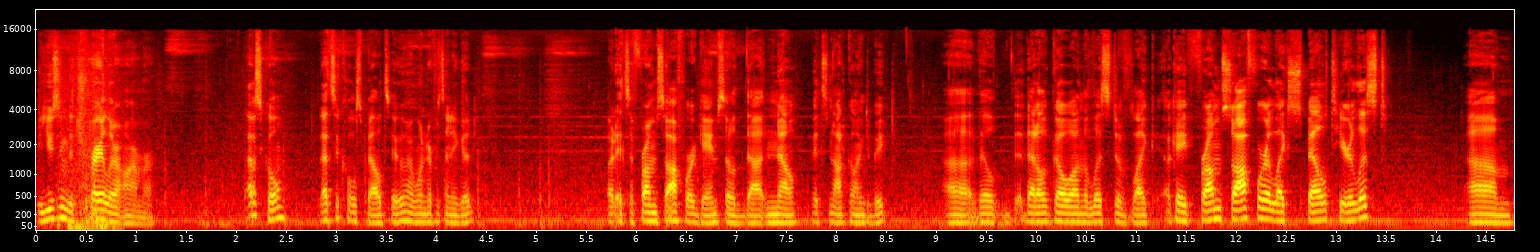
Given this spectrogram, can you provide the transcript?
You're using the trailer armor. That was cool. That's a cool spell, too. I wonder if it's any good. But it's a From Software game, so uh, no, it's not going to be. Uh, they'll That'll go on the list of, like... Okay, From Software, like, spell tier list. Um,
